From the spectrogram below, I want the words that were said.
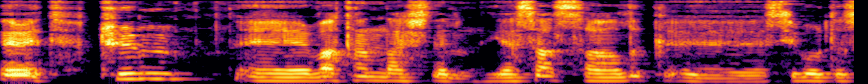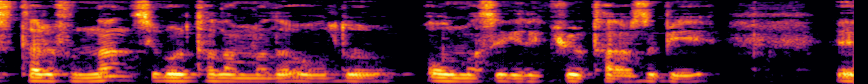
Evet, tüm e, vatandaşların yasal sağlık e, sigortası tarafından sigortalanmalı olduğu olması gerekiyor tarzı bir e,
